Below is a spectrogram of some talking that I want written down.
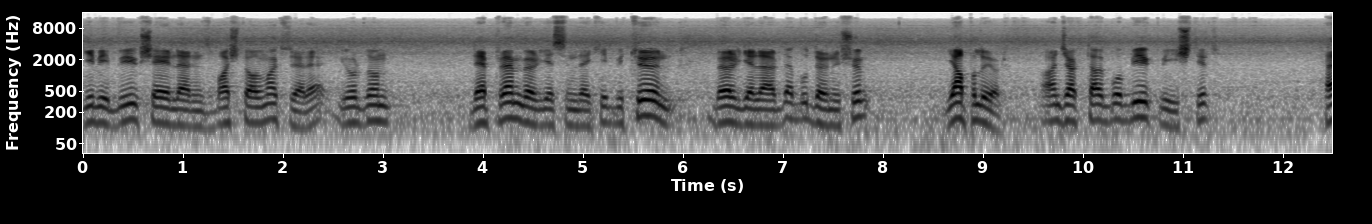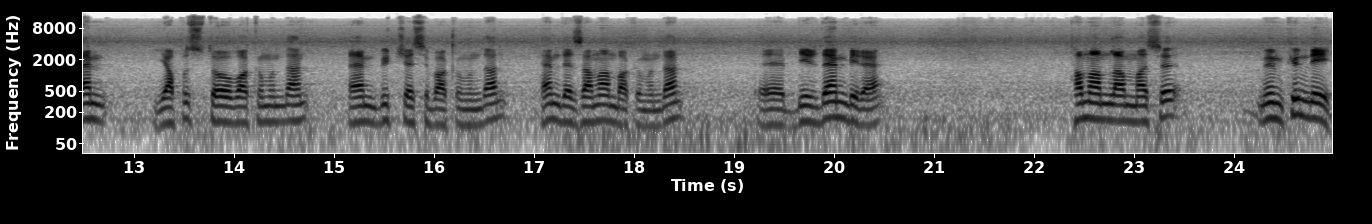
gibi büyük şehirleriniz başta olmak üzere yurdun deprem bölgesindeki bütün bölgelerde bu dönüşüm yapılıyor. Ancak tabii bu büyük bir iştir. Hem yapı stoğu bakımından hem bütçesi bakımından hem de zaman bakımından e, birdenbire tamamlanması mümkün değil.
